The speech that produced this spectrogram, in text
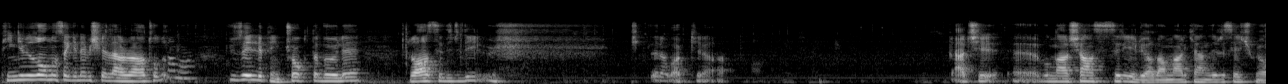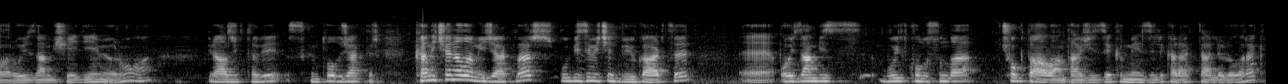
Pingimiz olmasa yine bir şeyler rahat olur ama 150 ping çok da böyle rahatsız edici değil. Üf. Piklere bak ya. Gerçi e, bunlar şans eseri geliyor. Adamlar kendileri seçmiyorlar. O yüzden bir şey diyemiyorum ama birazcık tabi sıkıntı olacaktır. Kan içen alamayacaklar. Bu bizim için büyük artı. E, o yüzden biz bu ilk konusunda çok daha avantajlıyız yakın menzilli karakterler olarak.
